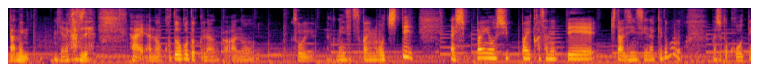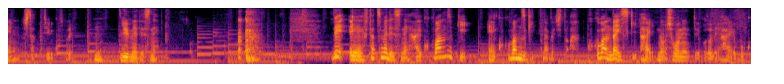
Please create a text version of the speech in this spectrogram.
ダメみたいな感じで、はい、あの、ことごとくなんか、あの、そういうなんか面接とかにも落ちて、失敗を失敗重ねてきた人生だけども、まあ、ちょっと好転したっていうことで、うん、有名ですね。で、えー、二つ目ですね。はい、黒板好き。えー、黒板好きってなんか言っちゃった。黒板大好き、はい、の少年ということで、はい、僕、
